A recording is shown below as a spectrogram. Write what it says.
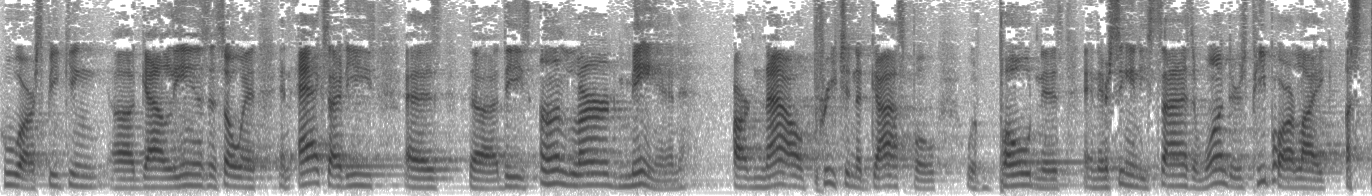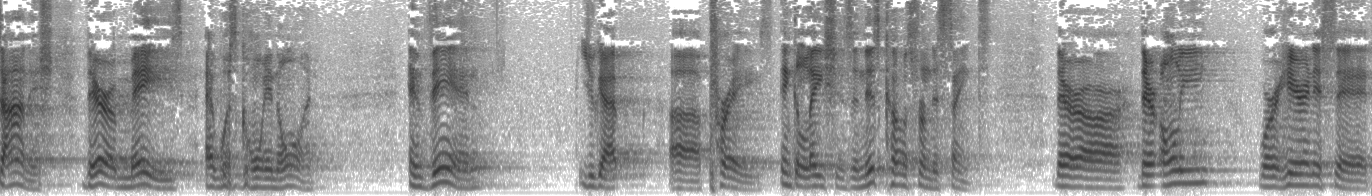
who are speaking uh, Galileans. And so in, in Acts are these as the, these unlearned men are now preaching the gospel with boldness and they're seeing these signs and wonders. People are like astonished. They're amazed at what's going on. And then you got uh, praise in Galatians, and this comes from the saints. There are, there only were hearing it said,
